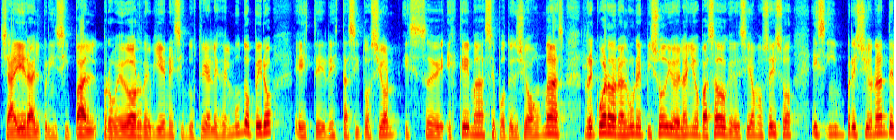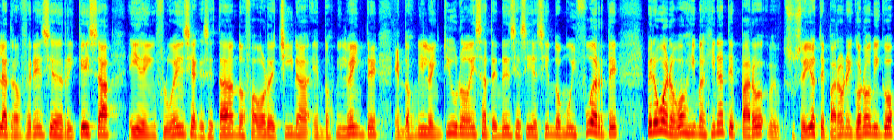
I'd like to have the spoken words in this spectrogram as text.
ya era el principal proveedor de bienes industriales del mundo, pero este, en esta situación ese esquema se potenció aún más. Recuerdo en algún episodio del año pasado que decíamos eso, es impresionante la transferencia de riqueza y de influencia que se está dando a favor de China en 2020, en 2021 esa tendencia sigue siendo muy fuerte, pero bueno, vos imaginate, eh, sucedió este parón económico.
